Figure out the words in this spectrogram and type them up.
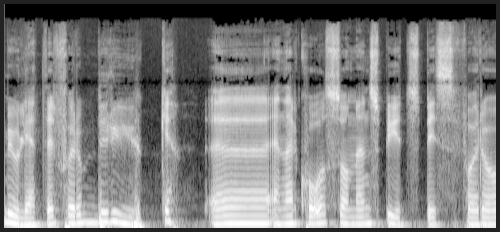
muligheter for å bruke NRK som en spydspiss for å,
